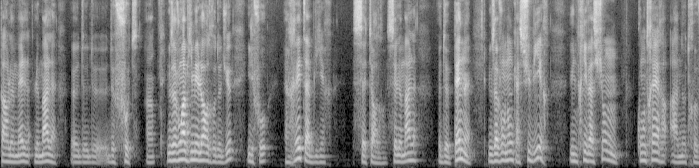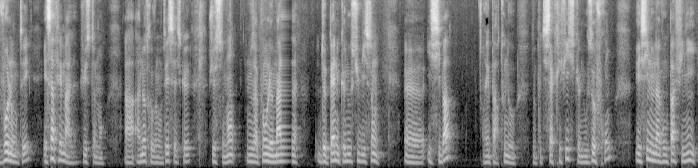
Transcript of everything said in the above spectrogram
par le mal, le mal de, faute. Hein. Nous avons abîmé l'ordre de Dieu, il faut rétablir cet ordre. C'est le mal de peine. Nous avons donc à subir une privation contraire à notre volonté, et ça fait mal, justement, à, notre volonté. C'est ce que, justement, nous appelons le mal de peine que nous subissons euh, ici-bas, par tous nos, petits sacrifices que nous offrons. Et si nous n'avons pas fini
